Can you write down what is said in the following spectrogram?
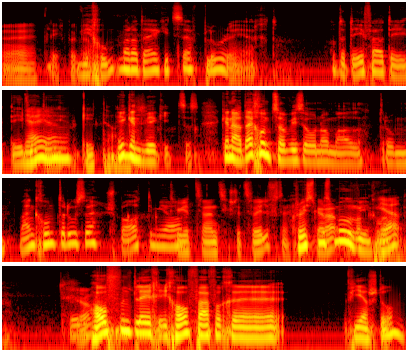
äh, Pflichtprogramm. Wie kommt man an den? Gibt es den auf Blu-ray echt? Oder DVD? DVD? Ja, ja, geht alles. Irgendwie gibt es es. Genau, der kommt sowieso noch mal drum. Wann kommt er raus? Spät im Jahr? 23.12. Christmas Gerade Movie. Ja. Ja. Hoffentlich, ich hoffe einfach äh, vier Stunden.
